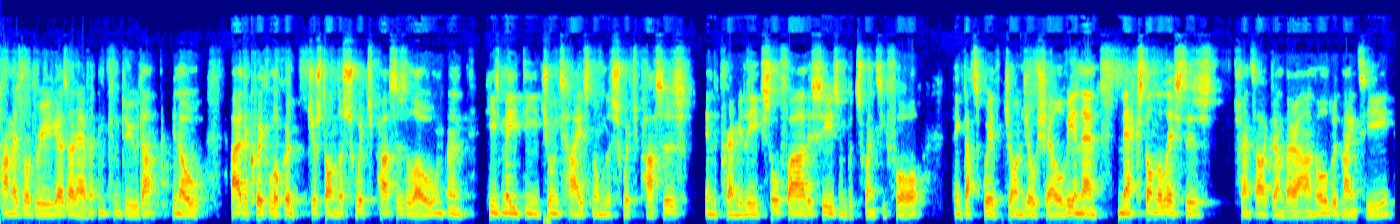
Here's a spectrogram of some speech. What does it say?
James Rodriguez at Everton can do that. You know, I had a quick look at just on the switch passes alone, and he's made the joint highest number of switch passes in the Premier League so far this season with 24. I think that's with Jonjo Shelvey. And then next on the list is Trent Alexander Arnold with 19.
